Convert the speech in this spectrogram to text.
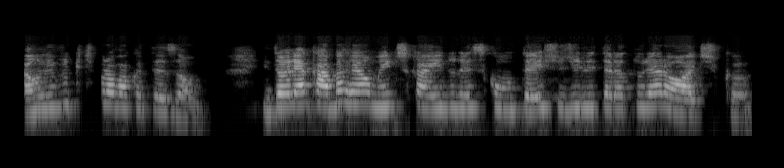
É um livro que te provoca tesão. Então, ele acaba realmente caindo nesse contexto de literatura erótica.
